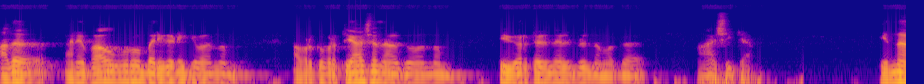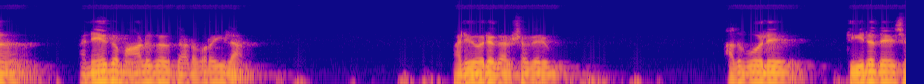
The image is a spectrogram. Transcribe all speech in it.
അത് അനുഭാവപൂർവം പരിഗണിക്കുമെന്നും അവർക്ക് പ്രത്യാശ നൽകുമെന്നും ഈ ഉയർത്തെഴുന്നേൽപ്പിൽ നമുക്ക് ആശിക്കാം. ഇന്ന് അനേകം ആളുകൾ തടവറയിലാണ്. മലയോര കർഷകരും അതുപോലെ തീരദേശ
